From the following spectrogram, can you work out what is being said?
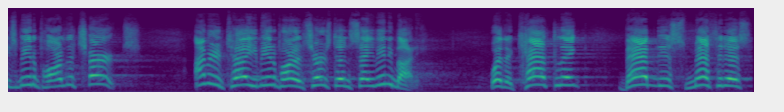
it's being a part of the church. I'm here to tell you, being a part of the church doesn't save anybody whether Catholic, Baptist, Methodist,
